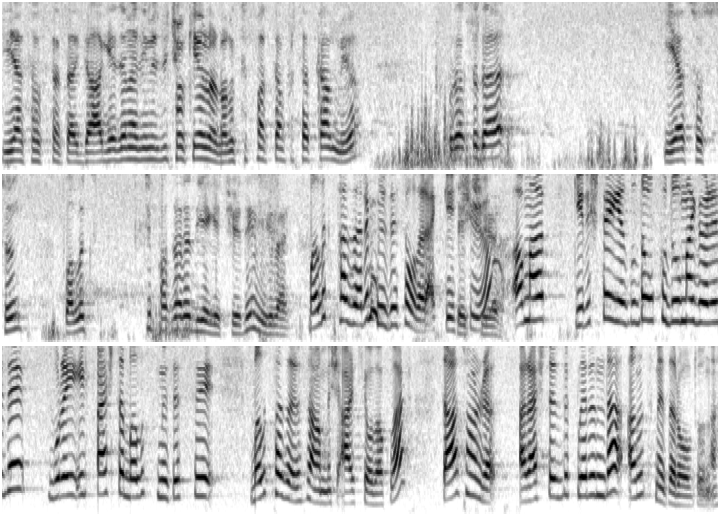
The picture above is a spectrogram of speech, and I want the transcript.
İyasos'ta da daha gezemediğimiz birçok yer var. Balık tutmaktan fırsat kalmıyor. Burası da İyasos'un balıkçı pazarı diye geçiyor değil mi Gülay? Balık Pazarı Müzesi olarak geçiyor. Geçiyor. Ama girişte yazıda okuduğuma göre de burayı ilk başta Balık Müzesi, Balık Pazarı sanmış arkeologlar. Daha sonra araştırdıklarında anıt mezar olduğuna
